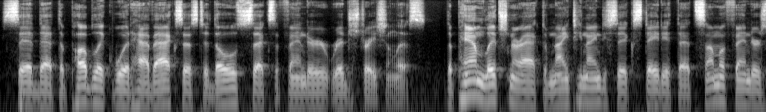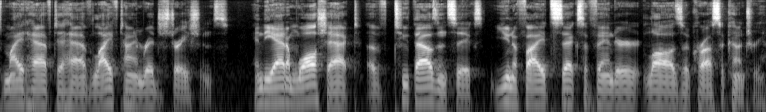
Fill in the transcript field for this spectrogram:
said that the public would have access to those sex offender registration lists. The Pam Lychner Act of 1996 stated that some offenders might have to have lifetime registrations and the Adam Walsh Act of 2006 unified sex offender laws across the country.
